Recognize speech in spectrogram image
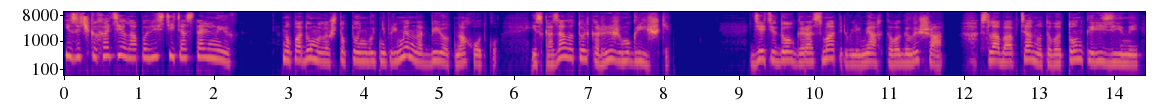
Изочка хотела оповестить остальных, но подумала, что кто-нибудь непременно отберет находку, и сказала только рыжему Гришке. Дети долго рассматривали мягкого голыша, слабо обтянутого тонкой резиной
